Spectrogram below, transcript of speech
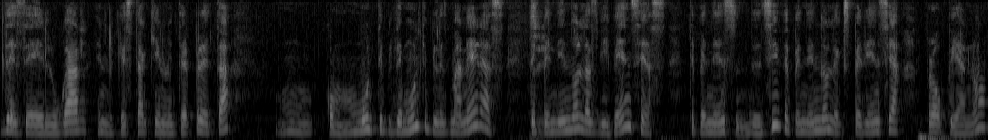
desde el lugar en el que está quien lo interpreta mm, con de múltiples maneras, dependiendo las vivencias, dependiendo, sí, dependiendo la experiencia propia, ¿no?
